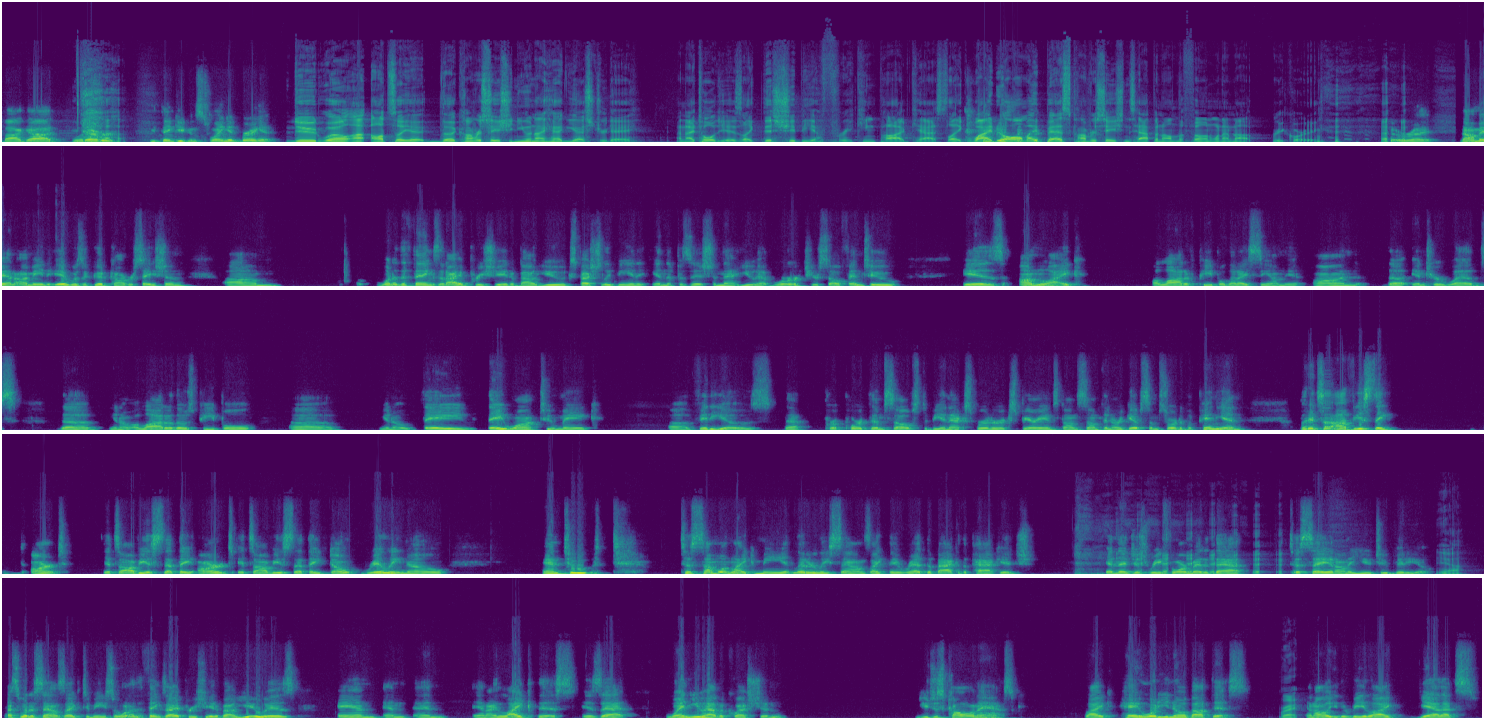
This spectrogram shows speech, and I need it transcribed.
By God, whatever. you think you can swing it, bring it. Dude, well, I, I'll tell you, the conversation you and I had yesterday, and I told you, is like, this should be a freaking podcast. Like, why do all my best conversations happen on the phone when I'm not recording? right. No, man, I mean, it was a good conversation. Um, one of the things that I appreciate about you, especially being in the position that you have worked yourself into, is unlike a lot of people that I see on the on the interwebs. The you know a lot of those people, uh, you know they they want to make uh, videos that purport themselves to be an expert or experienced on something or give some sort of opinion, but it's obvious they aren't. It's obvious that they aren't. It's obvious that they don't really know. And to to someone like me it literally sounds like they read the back of the package and then just reformatted that to say it on a youtube video. Yeah that's what it sounds like to me so one of the things i appreciate about you is and and and and i like this is that when you have a question you just call and ask like hey what do you know about this right and i'll either be like yeah that's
